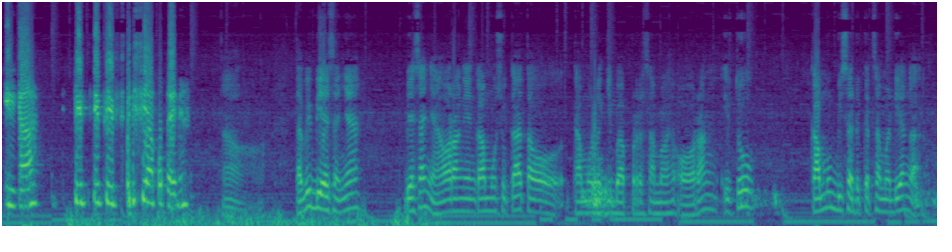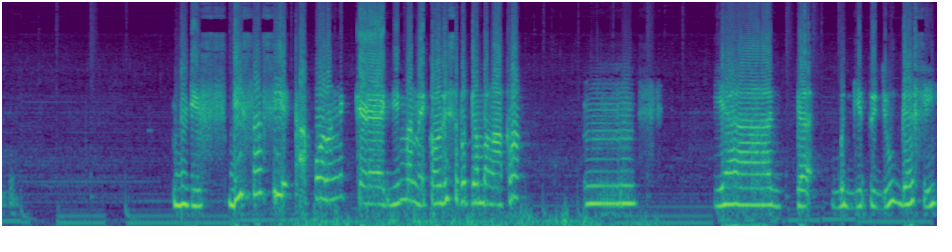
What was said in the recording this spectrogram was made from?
iya 50-50 sih aku kayaknya Oh. Tapi biasanya biasanya orang yang kamu suka atau kamu lagi baper sama orang itu kamu bisa deket sama dia nggak? Bis- bisa sih aku orangnya kayak gimana ya kalau disebut gampang akrab hmm, ya gak begitu juga sih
